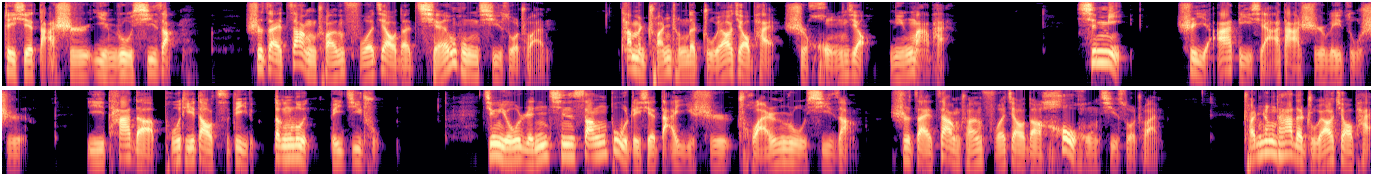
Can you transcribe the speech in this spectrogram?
这些大师引入西藏，是在藏传佛教的前弘期所传。他们传承的主要教派是红教宁玛派。新密是以阿底峡大师为祖师。以他的《菩提道次第灯论》为基础，经由仁钦桑布这些大义师传入西藏，是在藏传佛教的后弘期所传。传承他的主要教派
